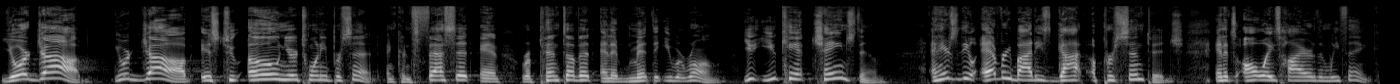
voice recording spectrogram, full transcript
your job, your job is to own your 20% and confess it and repent of it and admit that you were wrong. You, you can't change them. And here's the deal everybody's got a percentage, and it's always higher than we think.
